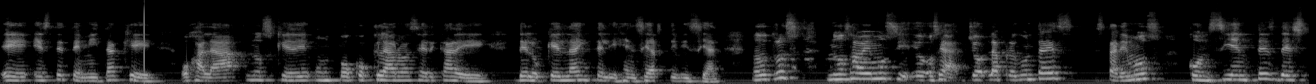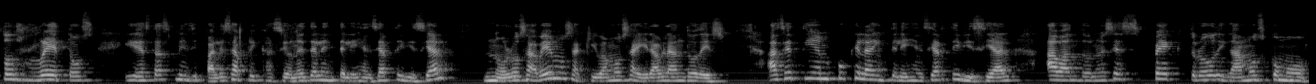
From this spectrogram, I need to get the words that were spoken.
eh, este temita que ojalá nos quede un poco claro acerca de, de, lo que es la inteligencia artificial. Nosotros no sabemos si, o sea, yo, la pregunta es, ¿estaremos conscientes de estos retos y de estas principales aplicaciones de la inteligencia artificial? No lo sabemos, aquí vamos a ir hablando de eso. Hace tiempo que la inteligencia artificial abandonó ese espectro, digamos, como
